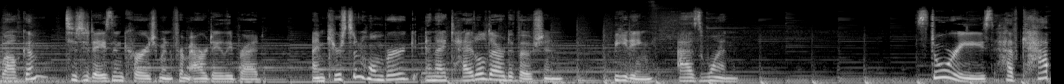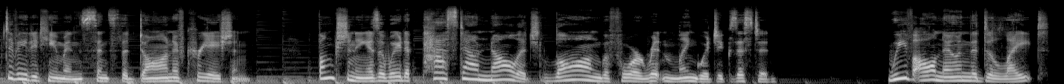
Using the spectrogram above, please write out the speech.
Welcome to today's encouragement from Our Daily Bread. I'm Kirsten Holmberg, and I titled our devotion, Beating as One. Stories have captivated humans since the dawn of creation, functioning as a way to pass down knowledge long before written language existed. We've all known the delight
